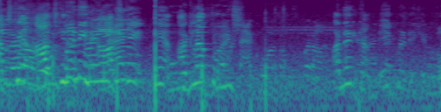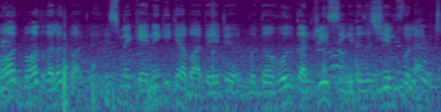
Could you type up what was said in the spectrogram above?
आज के आज के लिए नहीं आज के नहीं, अगला प्रमोशन अनिल का एक मिनट एक मिनट। बहुत बहुत गलत बात है। इसमें कहने की क्या बात है? The whole country is saying it is a shameful act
